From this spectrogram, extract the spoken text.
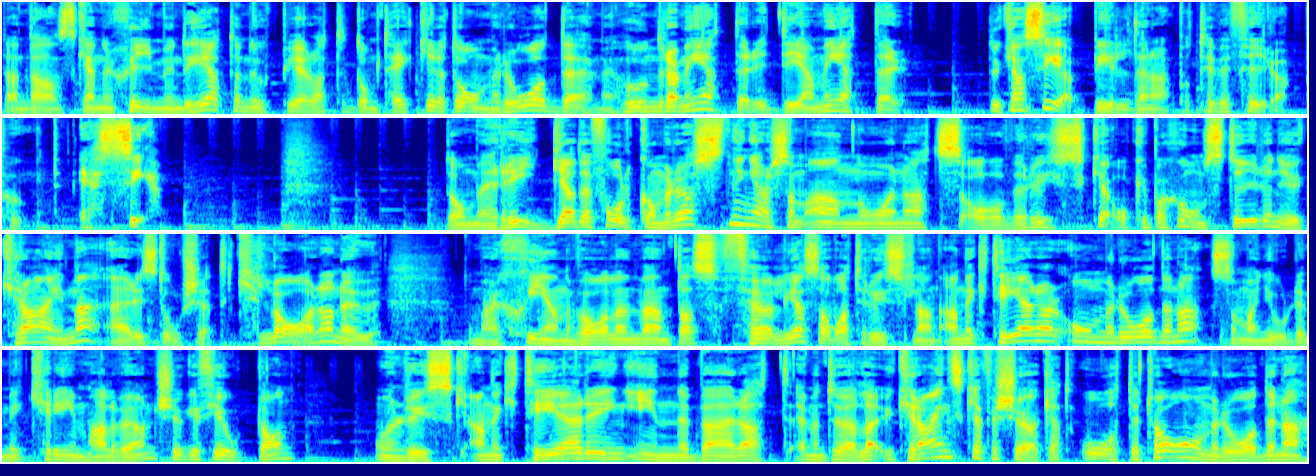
Den danska energimyndigheten uppger att de täcker ett område med 100 meter i diameter. Du kan se bilderna på tv4.se. De riggade folkomröstningar som anordnats av ryska ockupationsstyren i Ukraina är i stort sett klara nu. De här skenvalen väntas följas av att Ryssland annekterar områdena som man gjorde med Krimhalvön 2014 och en rysk annektering innebär att eventuella ukrainska försök att återta områdena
